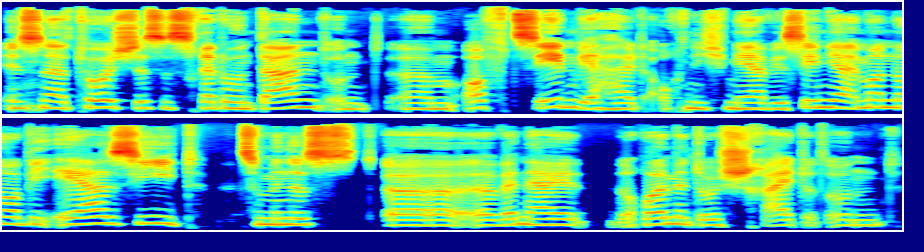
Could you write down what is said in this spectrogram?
Inszenatorisch ist es redundant und ähm, oft sehen wir halt auch nicht mehr. Wir sehen ja immer nur, wie er sieht zumindest äh, wenn er Räume durchschreitet und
